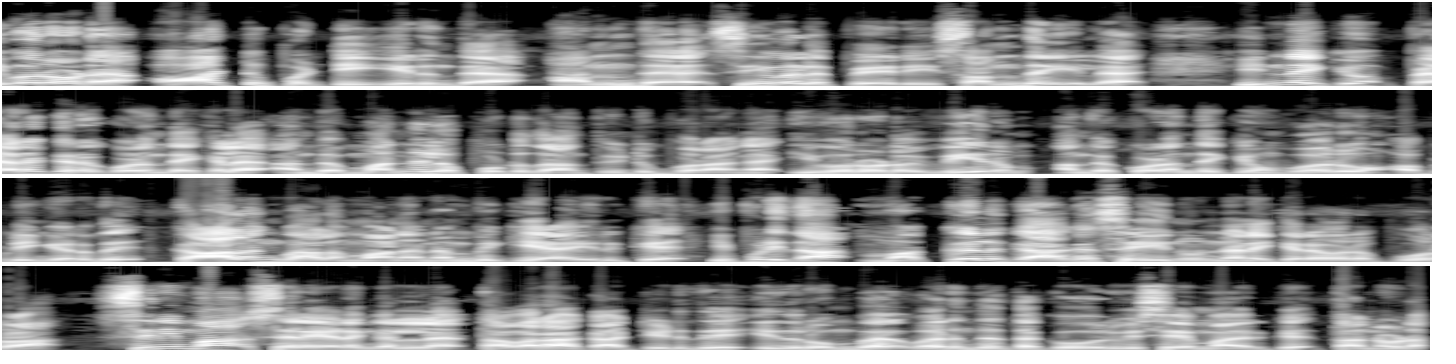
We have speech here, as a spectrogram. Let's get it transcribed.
இவரோட ஆட்டுப்பட்டி இருந்த அந்த சீவலப்பேரி சந்தையில் இன்றைக்கும் பிறக்கிற குழந்தைகளை அந்த மண்ணில் போட்டு தான் தூக்கிட்டு போகிறாங்க இவரோட வீரம் அந்த குழந்தைக்கும் வரும் அப்படிங்கிறது காலங்காலமான நம்பிக்கையாக இருக்குது இப்படி தான் மக்களுக்காக செய்யணும்னு நினைக்கிறவரை பூரா சினிமா சில இடங்களில் தவறாக காட்டிடுது. இது ரொம்ப வருந்தத்தக்க ஒரு விஷயமா இருக்குது தன்னோட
